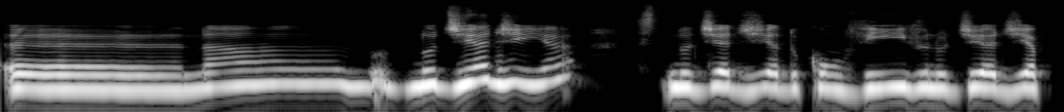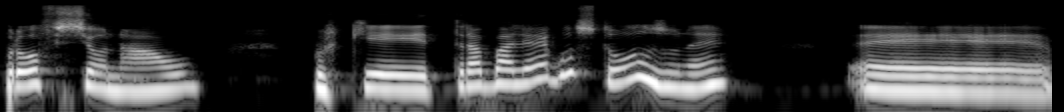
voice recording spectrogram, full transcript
eh, na, no dia a dia, no dia a dia do convívio, no dia a dia profissional, porque trabalhar é gostoso, né? É,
